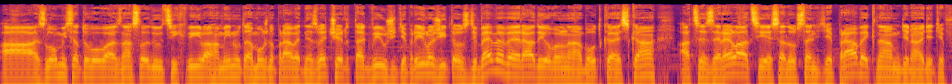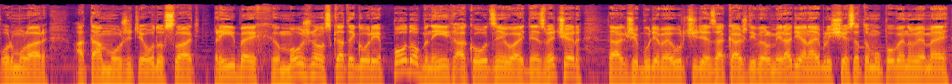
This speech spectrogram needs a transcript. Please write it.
a zlomí sa to vo vás v nasledujúcich chvíľach a minútach, možno práve dnes večer, tak využite príležitosť www.radiovlna.sk a cez relácie sa dostanete práve k nám, kde nájdete formulár a tam môžete odoslať príbeh možno z kategórie podobných, ako odznejú aj dnes večer, takže budeme určite za každý veľmi radi a najbližšie sa tomu povenujeme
